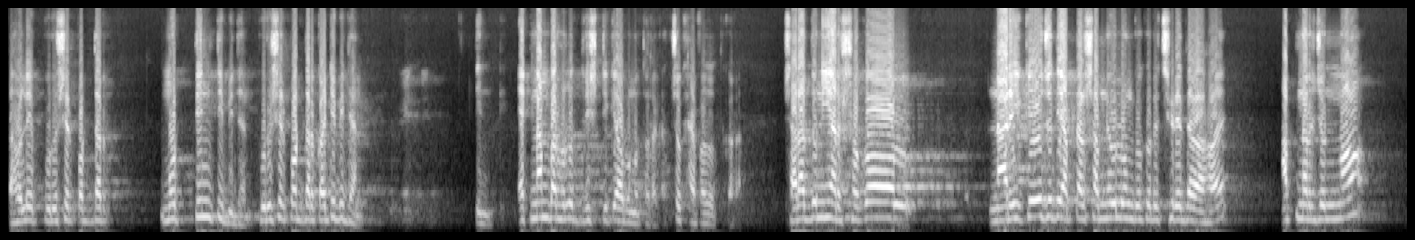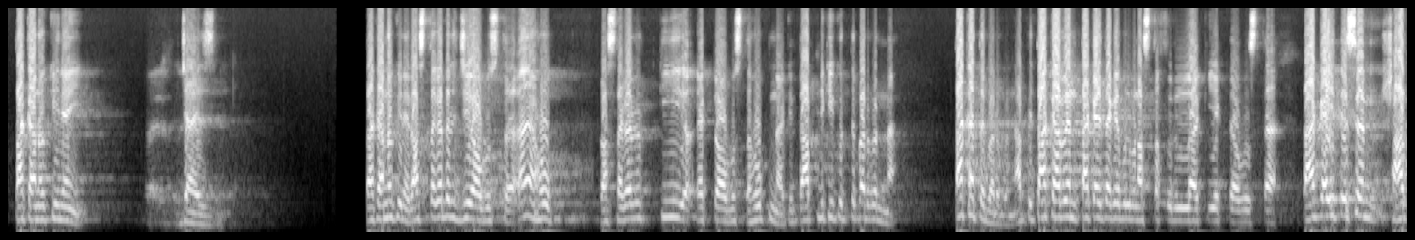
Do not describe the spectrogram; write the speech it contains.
তাহলে পুরুষের পর্দার মোট তিনটি বিধান। পুরুষের পর্দার কয়টি বিধান? তিনটি। এক নাম্বার হলো দৃষ্টিকে অবনত রাখা, চোখ হেফাজত করা। সারা দুনিয়ার সকল নারীকেও যদি আপনার সামনে উলঙ্গ করে ছেড়ে দেওয়া হয়, আপনার জন্য তাকানো কি নাই? জায়েজ নেই। তাকানো কি নেই? রাস্তাঘাটের যে অবস্থা হ্যাঁ হোক রাস্তাঘাটের কি একটা অবস্থা হোক না, কিন্তু আপনি কি করতে পারবেন না? তাকাতে পারবেন। আপনি তাকাবেন, তাকাই তাকাই বলবেন, আস্তাগফিরুল্লাহ, কি একটা অবস্থা। তাকাইতেছেন, স্বাদ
